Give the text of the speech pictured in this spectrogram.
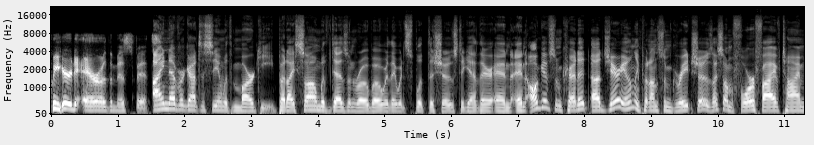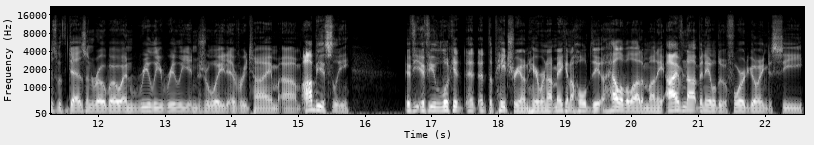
weird era of the Misfits. I never got to see him with Marky, but I saw him with Dez and Robo, where they would split the shows together. And and I'll give some credit. Uh, Jerry only put on some great shows. I saw him four or five times with Dez and Robo, and really really enjoyed every time. Um, obviously, if you if you look at, at, at the Patreon here, we're not making a whole de- a hell of a lot of money. I've not been able to afford going to see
